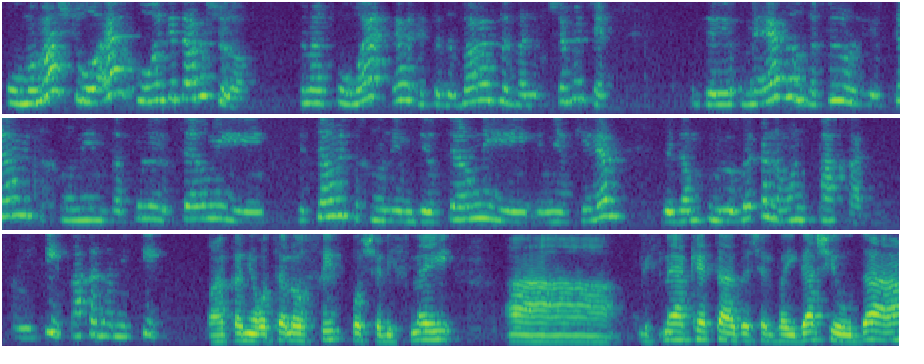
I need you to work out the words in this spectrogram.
הוא ממש רואה איך הוא הורג את אבא שלו. זאת אומרת, הוא רואה את הדבר הזה, ואני חושבת שזה מעבר, זה אפילו יותר מתחנונים, זה אפילו יותר, מ, יותר מתחנונים, זה יותר מהכאב, זה גם מלווה כאן המון פחד, אמיתי, פחד אמיתי. רק אני רוצה להוסיף פה שלפני לפני הקטע הזה של ויגש יהודה,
